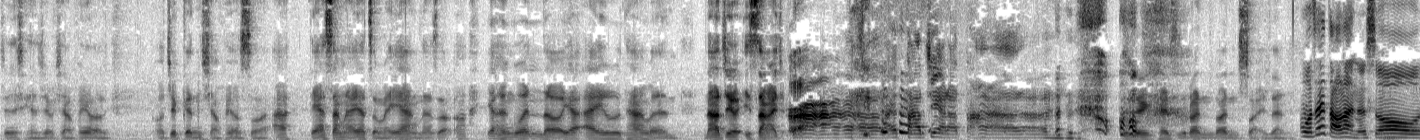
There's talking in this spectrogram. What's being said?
就是小小朋友，我就跟小朋友说啊，等下上来要怎么样？他说啊、哦，要很温柔，要爱护他们。然后结果一上来就啊，打架了，打了，就开始乱乱甩这样。我在导览的时候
